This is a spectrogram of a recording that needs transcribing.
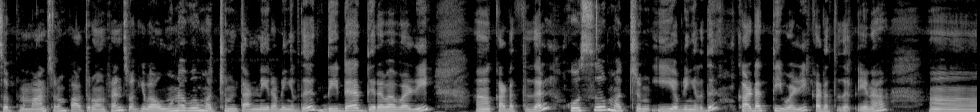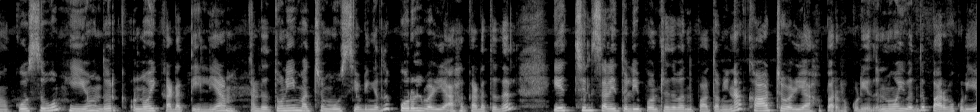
ஸோ இப்போ நம்ம ஆன்சரும் பார்த்துருவோம் ஃப்ரெண்ட்ஸ் ஓகேவா உணவு மற்றும் தண்ணீர் அப்படிங்கிறது திட திரவ வழி கடத்துதல். கொசு மற்றும் ஈ அப்படிங்கிறது கடத்தி வழி கடத்துதல். ஏன்னா கொசுவும் ஈயும் வந்து ஒரு நோய் கடத்தி இல்லையா? அந்த துணி மற்றும் ஊசி அப்படிங்கிறது பொருள் வழியாக கடத்துதல். எச்சில் சளித்துளி போன்றது வந்து பார்த்தோம் அப்படின்னா காற்று வழியாக பரவக்கூடியது. நோய் வந்து பரவக்கூடிய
